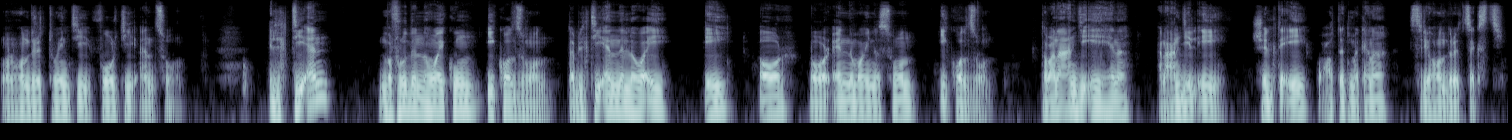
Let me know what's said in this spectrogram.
120 40 and so on ال tn المفروض إن هو يكون equals 1 طب ال tn اللي هو إيه؟ A r باور n minus 1 equals 1 طب أنا عندي إيه هنا. أنا عندي ال a. شلت a وحطيت مكانها 360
